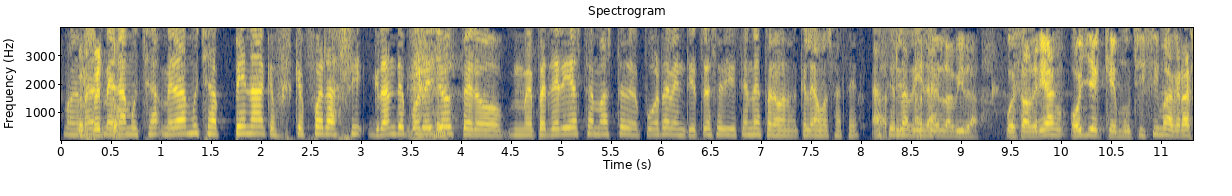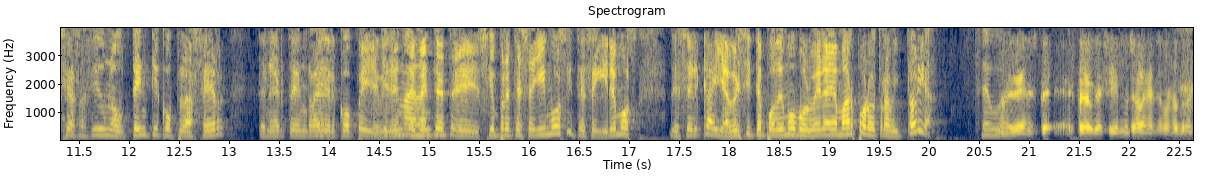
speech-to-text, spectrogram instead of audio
Bueno, me, da mucha, me da mucha pena que, que fuera así, grande por ellos, pero me perdería este máster después de 23 ediciones, pero bueno, ¿qué le vamos a hacer? Así, es la vida. así es la vida. Pues Adrián, oye, que muchísimas gracias. Ha sido un auténtico placer tenerte en Sí, Ryder Cope y evidentemente te- siempre te seguimos y te seguiremos de cerca y a ver si te podemos volver a llamar por otra victoria. Seguro. Muy bien, espe- espero que sí. Muchas gracias a vosotros.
